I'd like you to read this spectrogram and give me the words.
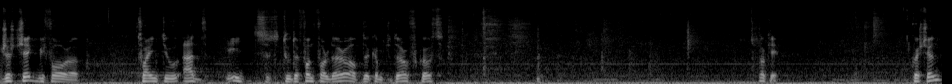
Just check before uh, trying to add it to the font folder of the computer, of course. Okay. Question?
